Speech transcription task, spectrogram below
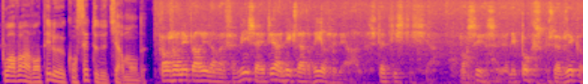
pour avoir inventé le concept de tiers-monde. Quand j'en ai parlé dans ma famille, ça a été un éclat de rire général, statisticien. Pensez à l'époque ce que ça faisait comme...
